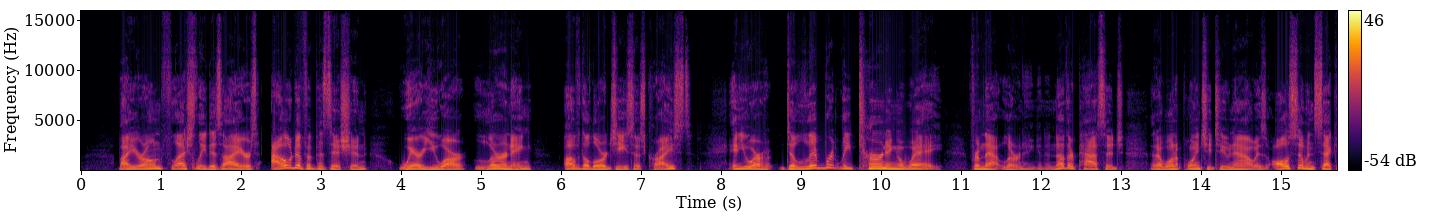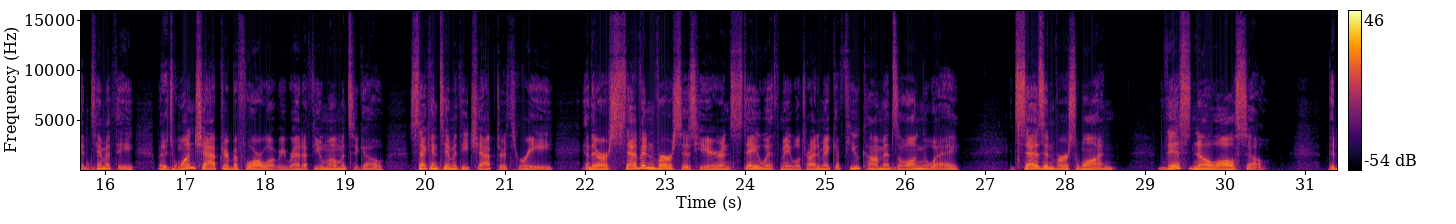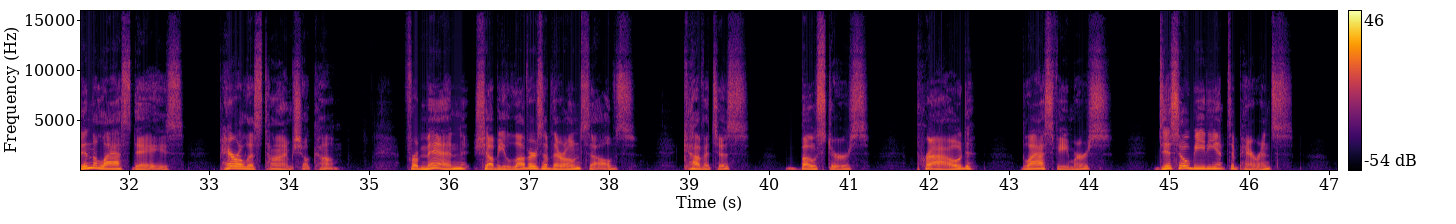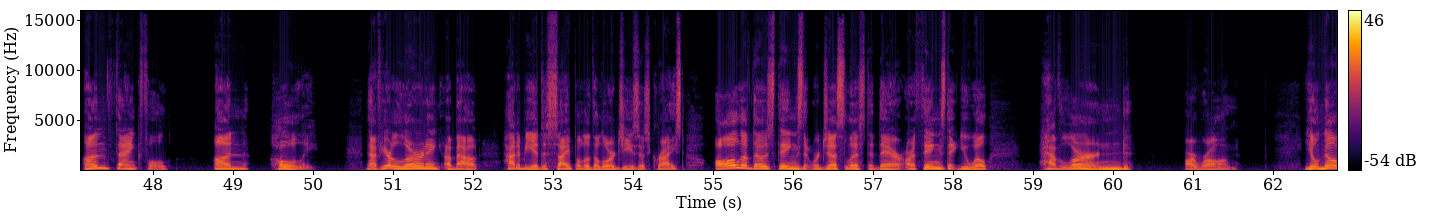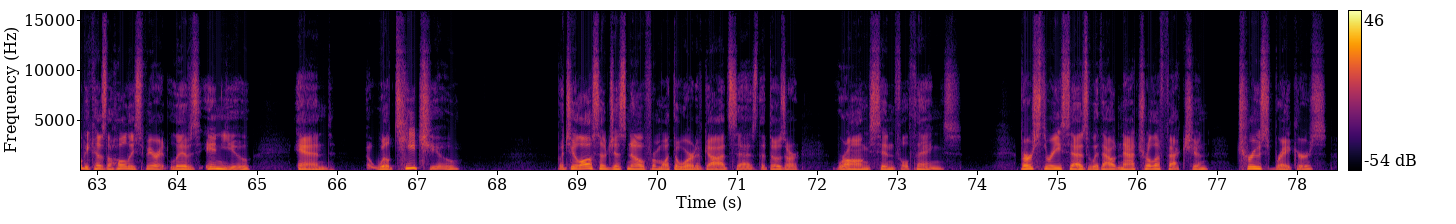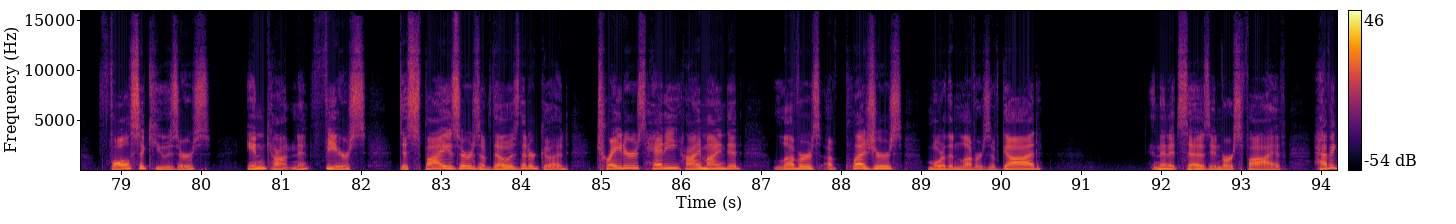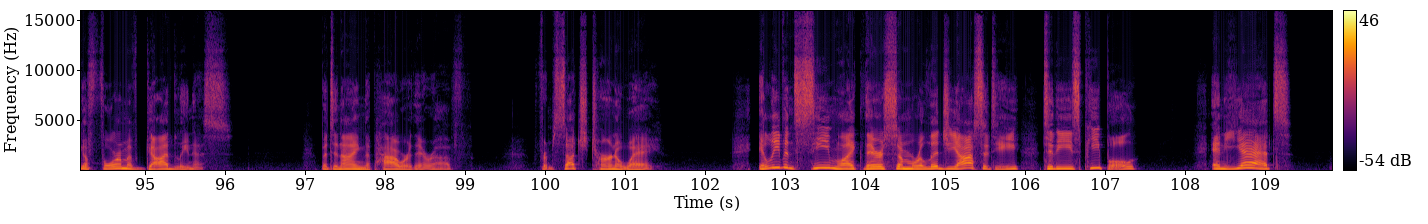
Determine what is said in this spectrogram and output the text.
by your own fleshly desires out of a position where you are learning of the Lord Jesus Christ and you are deliberately turning away from that learning. And another passage that I want to point you to now is also in 2 Timothy, but it's one chapter before what we read a few moments ago, 2 Timothy chapter 3. And there are seven verses here, and stay with me. We'll try to make a few comments along the way. It says in verse 1 This know also, that in the last days perilous times shall come. For men shall be lovers of their own selves, covetous boasters, proud, blasphemers, disobedient to parents, unthankful, unholy. Now, if you're learning about how to be a disciple of the Lord Jesus Christ, all of those things that were just listed there are things that you will have learned are wrong. You'll know because the Holy Spirit lives in you and will teach you but you'll also just know from what the Word of God says that those are wrong, sinful things. Verse 3 says, without natural affection, truce breakers, false accusers, incontinent, fierce, despisers of those that are good, traitors, heady, high minded, lovers of pleasures more than lovers of God. And then it says in verse 5 having a form of godliness but denying the power thereof. From such turn away. It'll even seem like there's some religiosity to these people, and yet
